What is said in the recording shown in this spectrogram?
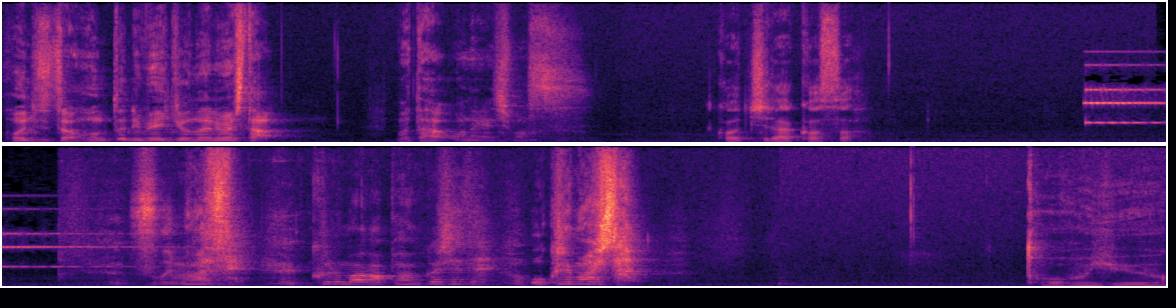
本日は本当に勉強になりました。またお願いしますこちらこそ。すみません。車がパンクしてて遅れました。という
